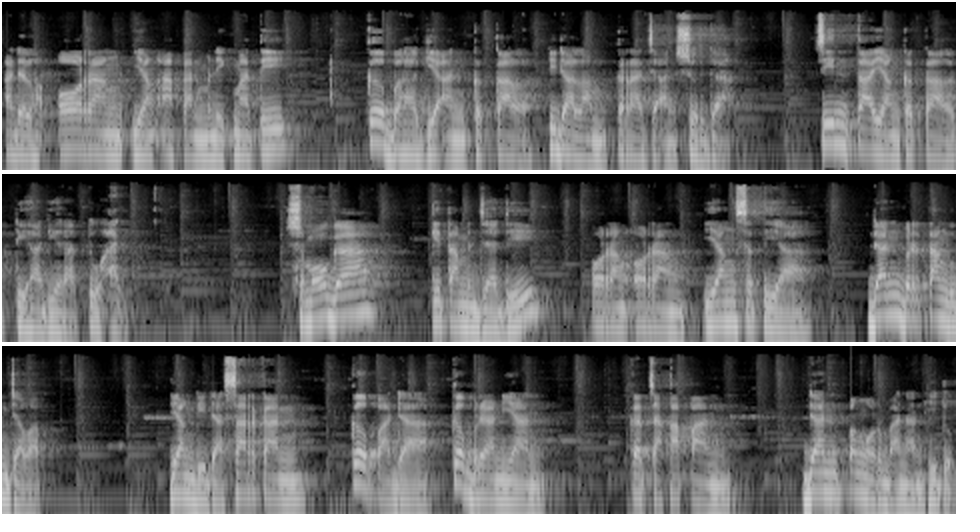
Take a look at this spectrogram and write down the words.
adalah orang yang akan menikmati kebahagiaan kekal di dalam kerajaan surga. Cinta yang kekal di hadirat Tuhan. Semoga kita menjadi orang-orang yang setia dan bertanggung jawab yang didasarkan kepada keberanian, kecakapan, dan pengorbanan hidup.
